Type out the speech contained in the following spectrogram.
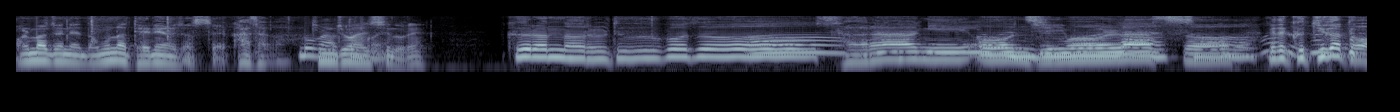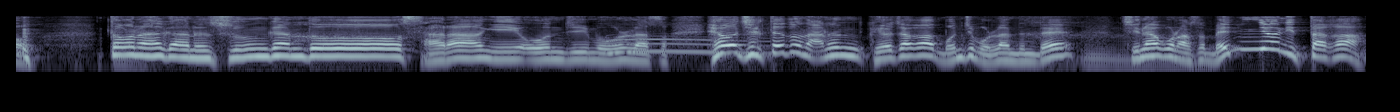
얼마 전에 너무나 되뇌어졌어요, 가사가. 김조한 씨? 노래. 그런 너를 두고도 사랑이 온지 몰랐어. 근데 그 뒤가 더 떠나가는 순간도 사랑이 온지 몰랐어. 헤어질 때도 나는 그 여자가 뭔지 몰랐는데 지나고 나서 몇 년 있다가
